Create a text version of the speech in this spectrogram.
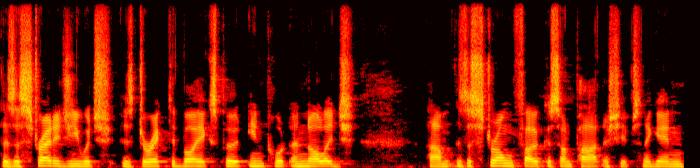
There's a strategy which is directed by expert input and knowledge. Um, there's a strong focus on partnerships. And again,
